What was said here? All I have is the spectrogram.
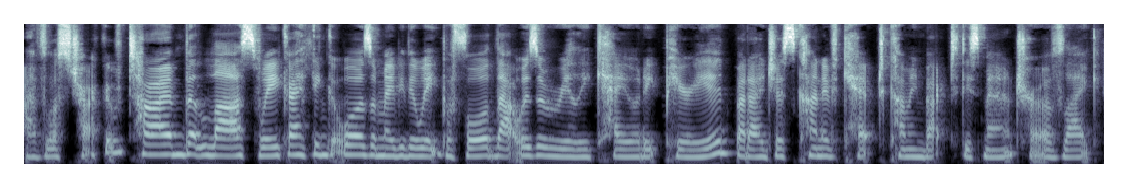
I've lost track of time, but last week, I think it was, or maybe the week before, that was a really chaotic period. But I just kind of kept coming back to this mantra of like,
